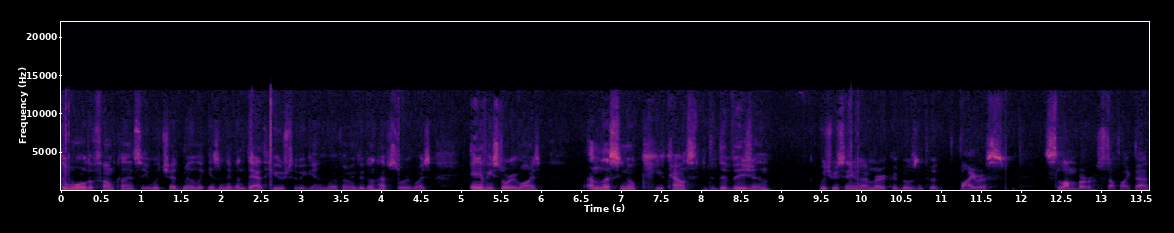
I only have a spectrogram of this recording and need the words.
the world of Tom Clancy, which admittedly isn't even that huge to begin with, I mean they don't have story wise anything story wise, unless you know you count the division, which we say in America goes into a virus, slumber, stuff like that.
